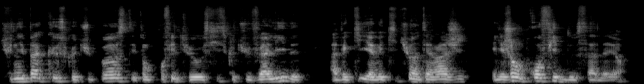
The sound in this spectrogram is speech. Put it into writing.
Tu n'es pas que ce que tu postes et ton profil, tu es aussi ce que tu valides avec qui, avec qui tu interagis. Et les gens en profitent de ça d'ailleurs.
